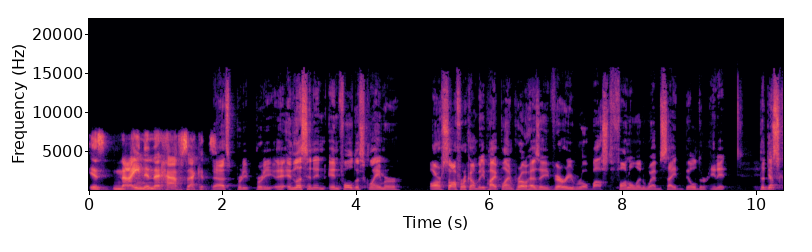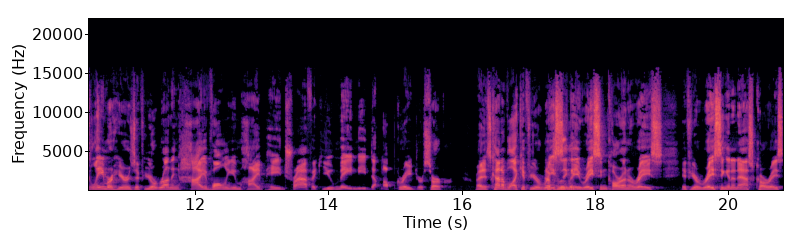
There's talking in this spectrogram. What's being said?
is nine and a half seconds. That's pretty pretty. And listen, in, in full disclaimer, our software company Pipeline Pro has a very robust funnel and website builder in it. The yep. disclaimer here is if you're running high volume, high paid traffic, you may need to upgrade your server right? It's kind of like if you're racing Absolutely. a racing car in a race. If you're racing in a NASCAR race,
